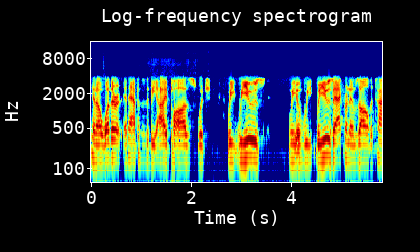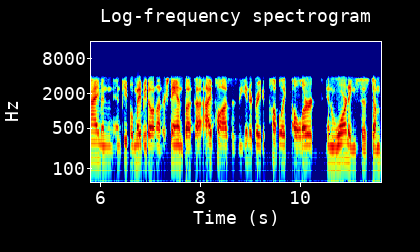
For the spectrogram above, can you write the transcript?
you know, whether it happens to be IPAWS, which we we use we, we, we use acronyms all the time, and, and people maybe don't understand, but uh, IPAWS is the Integrated Public Alert and Warning System,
